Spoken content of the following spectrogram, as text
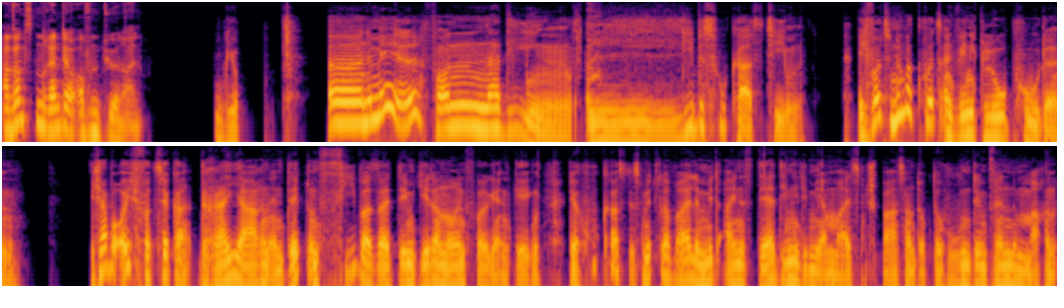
Ansonsten rennt er offene Türen ein. Jupp. Äh, eine Mail von Nadine. Liebes Hukas-Team. Ich wollte nur mal kurz ein wenig Lob hudeln. Ich habe euch vor circa drei Jahren entdeckt und fieber seitdem jeder neuen Folge entgegen. Der WhoCast ist mittlerweile mit eines der Dinge, die mir am meisten Spaß an Dr. Who und dem Fandom machen.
